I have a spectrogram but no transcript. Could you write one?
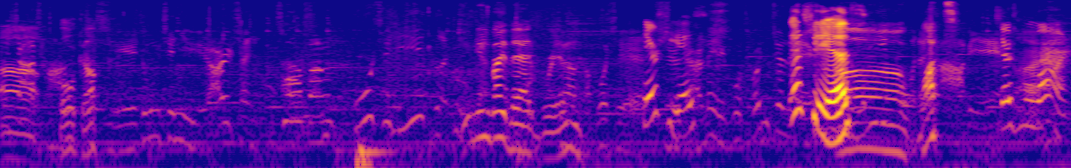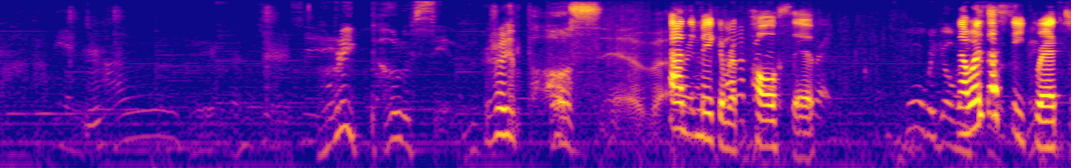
Uh, bulk up. What do you mean by that, Grimm? There she is. There she is. Uh, what? There's Mulan. Repulsive. Repulsive. How to make a repulsive. Now, where's that secret?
